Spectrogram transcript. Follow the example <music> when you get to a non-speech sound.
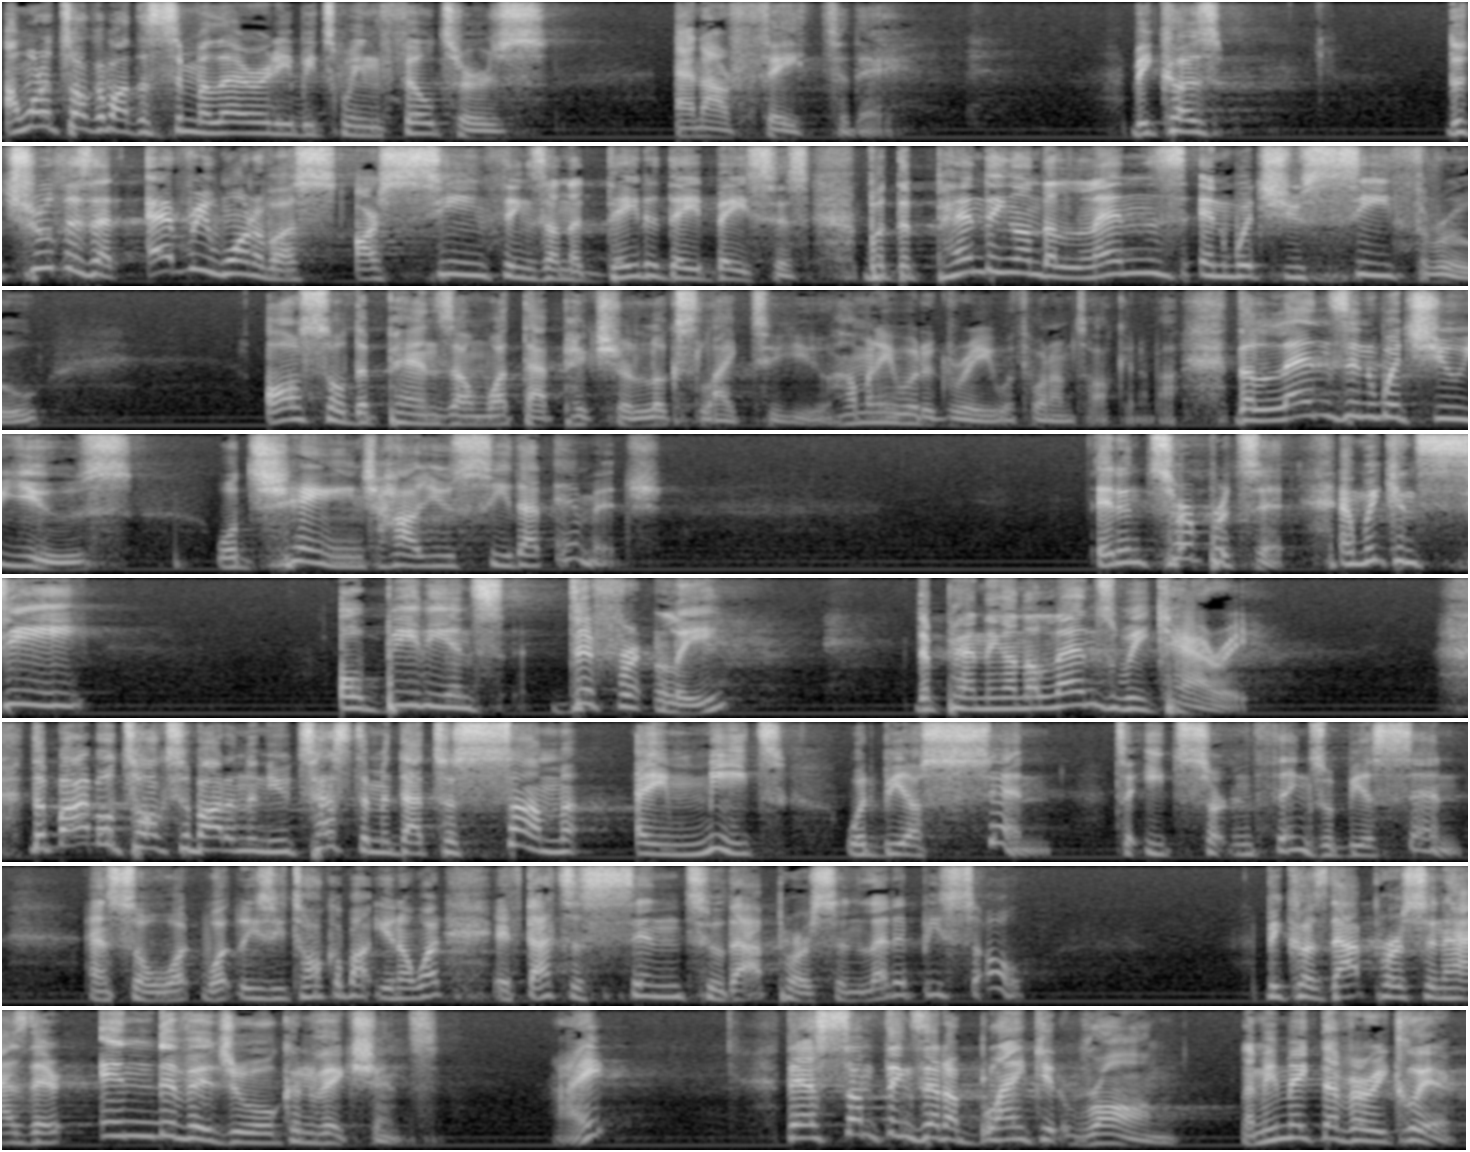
I want to talk about the similarity between filters and our faith today. Because the truth is that every one of us are seeing things on a day to day basis, but depending on the lens in which you see through, also depends on what that picture looks like to you. How many would agree with what I'm talking about? The lens in which you use will change how you see that image. It interprets it, and we can see obedience differently depending on the lens we carry. The Bible talks about in the New Testament that to some, a meat would be a sin. To eat certain things would be a sin. And so, what, what does he talk about? You know what? If that's a sin to that person, let it be so. Because that person has their individual convictions, right? There's some things that are blanket wrong. Let me make that very clear.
